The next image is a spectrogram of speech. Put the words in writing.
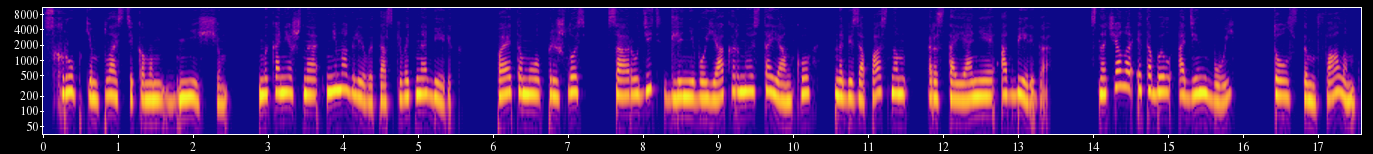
с хрупким пластиковым днищем мы, конечно, не могли вытаскивать на берег, поэтому пришлось соорудить для него якорную стоянку на безопасном расстоянии от берега. Сначала это был один буй, толстым фалом,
